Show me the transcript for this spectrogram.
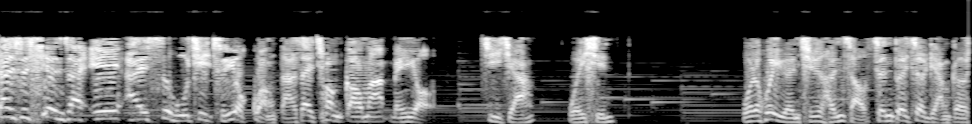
但是现在 AI 伺服器只有广达在创高吗？没有，技嘉、微星。我的会员其实很早针对这两个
